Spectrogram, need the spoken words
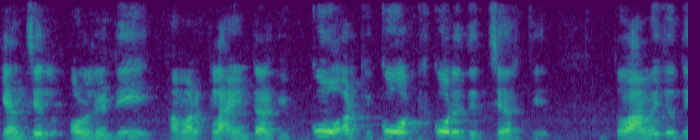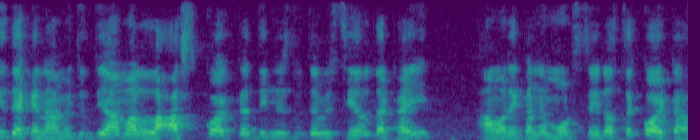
ক্যান্সেল অলরেডি আমার ক্লায়েন্ট আর কি কো, আর কি কো- করে দিচ্ছে আর কি। তো আমি যদি দেখেন, আমি যদি আমার লাস্ট কয়েকটা জিনিস যদি আমি সেল দেখাই, আমার এখানে মোট সেল আছে কয়টা?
